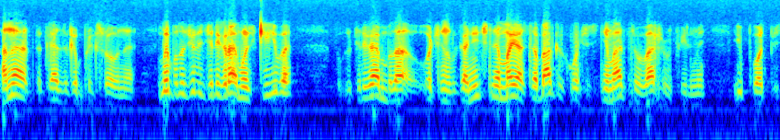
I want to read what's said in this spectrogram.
она такая закомплексованная. Мы получили телеграмму из Киева, телеграмма была очень лаконичная, моя собака хочет сниматься в вашем фильме. И подпись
